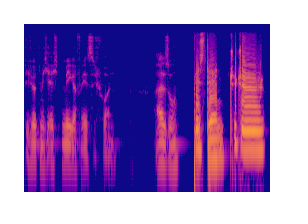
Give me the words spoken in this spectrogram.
Ich würde mich echt mega mäßig freuen. Also, bis denn. Tschüss. tschüss.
